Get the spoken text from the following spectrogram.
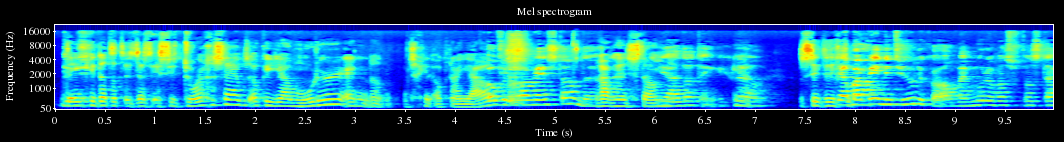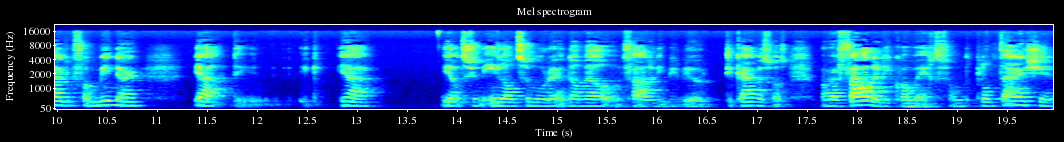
Denk je dat het, dat is het doorgecijpeld ook in jouw moeder en dan misschien ook naar jou? Over de rangen en standen. Rang en stand. Ja, dat denk ik Ja. wel. Dus dit Ja, op- maar binnen het huwelijk al. Mijn moeder was, was duidelijk van minder... Ja, die, ik, ja, die had dus een inlandse moeder en dan wel een vader die bibliothecaris was. Maar mijn vader die kwam echt van de plantage.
